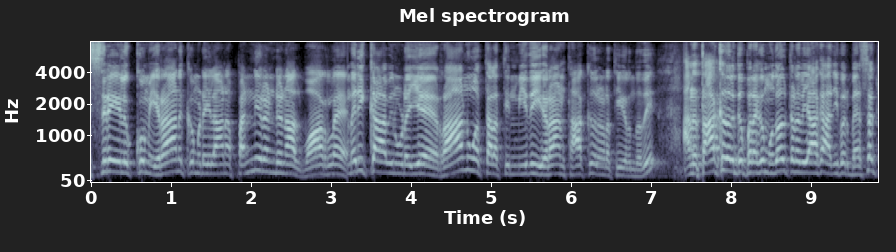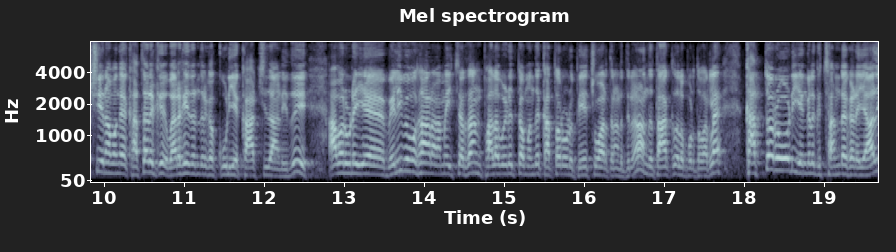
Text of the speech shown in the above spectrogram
இஸ்ரேலுக்கும் ஈரானுக்கும் இடையிலான பன்னிரண்டு நாள் வார்ல அமெரிக்காவினுடைய ராணுவ தளத்தின் மீது ஈரான் தாக்குதல் நடத்தி இருந்தது அந்த தாக்குதலுக்கு பிறகு முதல் தடவையாக அதிபர் பெசக்ஷியன் அவங்க கத்தருக்கு வருகை தந்திருக்கக்கூடிய காட்சி தான் இது. அவருடைய வெளிவிவகார அமைச்சர் தான் பல விடுத்தம் வந்து கத்தரோடு பேச்சுவார்த்தை நடத்தினார். அந்த தாக்குதலை பொறுத்தவரையில் கத்தரோடு எங்களுக்கு சண்டை கிடையாது.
